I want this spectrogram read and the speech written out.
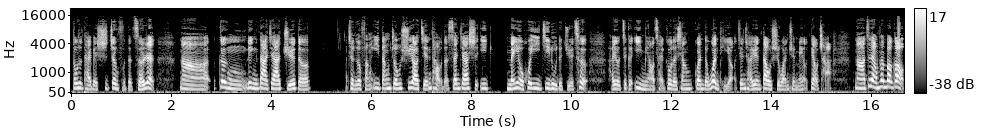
都是台北市政府的责任。那更令大家觉得，整个防疫当中需要检讨的三加十一没有会议记录的决策，还有这个疫苗采购的相关的问题哦，监察院倒是完全没有调查。那这两份报告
